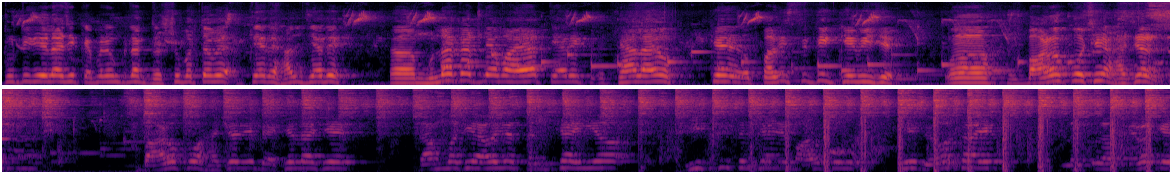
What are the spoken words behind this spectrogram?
તૂટી ગયેલા છે, કેમેરામાં કેટલાક દ્રશ્યો બતાવે. અત્યારે હાલ જ્યારે મુલાકાત લેવા આવ્યા ત્યારે ખ્યાલ આવ્યો કે પરિસ્થિતિ કેવી છે? બાળકો છે હાજર. બાળકો હાજર એ બેઠેલા છે. ગામમાંથી આવે છે સંખ્યા અહીંયા વીસની સંખ્યા બાળકો એ વ્યવસ્થા એક કહેવાય કે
